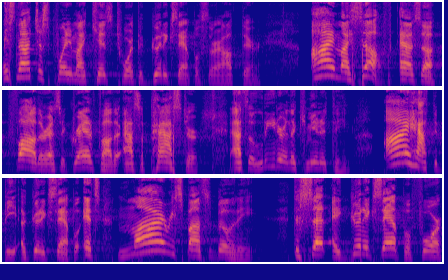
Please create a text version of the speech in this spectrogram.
It's not just pointing my kids toward the good examples that are out there. I myself, as a father, as a grandfather, as a pastor, as a leader in the community, I have to be a good example. It's my responsibility to set a good example for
